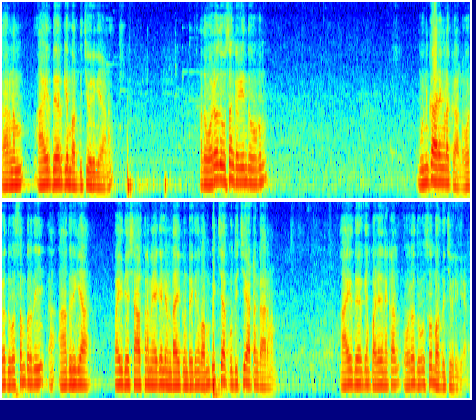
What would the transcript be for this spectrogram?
കാരണം ആയുർദൈർഘ്യം വർദ്ധിച്ചു വരികയാണ്. അത് ഓരോ ദിവസം കഴിയും തോറും മുൻകാലങ്ങളെക്കാൾ ഓരോ ദിവസം പ്രതി ആധുനിക വൈദ്യശാസ്ത്ര മേഖലയിൽ ഉണ്ടായിക്കൊണ്ടിരിക്കുന്ന വമ്പിച്ച കുതിച്ചുചാട്ടം കാരണം ആയുർദൈർഘ്യം പഴയതിനേക്കാൾ ഓരോ ദിവസവും വർദ്ധിച്ചു വരികയാണ്.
